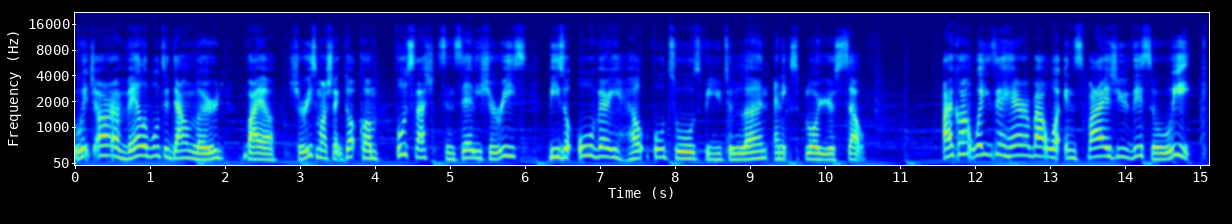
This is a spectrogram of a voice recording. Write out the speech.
which are available to download via sherrisemarshalleck.com forward slash sincerely Sherrise. These are all very helpful tools for you to learn and explore yourself. I can't wait to hear about what inspires you this week.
